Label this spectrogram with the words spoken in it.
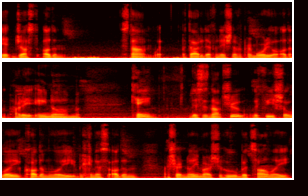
it just Adam, Stam, without a definition of a primordial Adam, Hare Einam Cain. This is not true. Lefi Shaloi Kadam Loi Adam Asher Noimar Shahu Betzalmai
